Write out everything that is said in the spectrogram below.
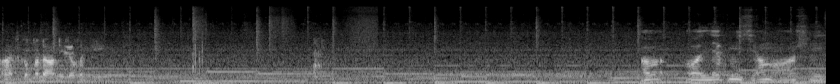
Ah, jetzt kommt man da nicht doch entgegen. Aber, oh, leck mich am Arsch nicht.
